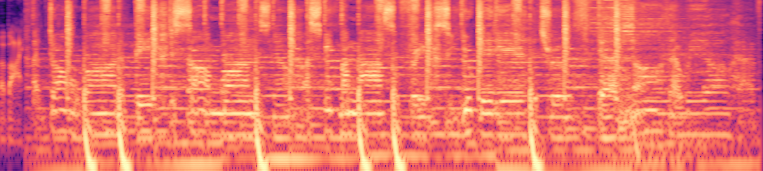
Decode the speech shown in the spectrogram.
bye bye. I don't wanna be just someone that's new. I speak my mind so free, so you could hear the truth. Yeah, I know that we all have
